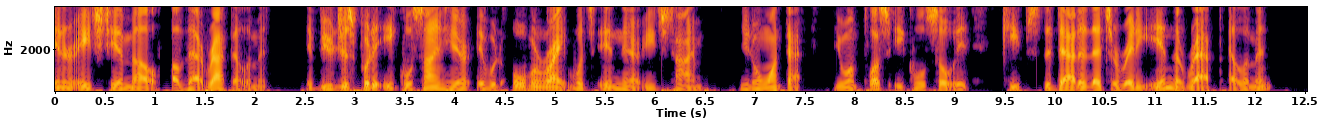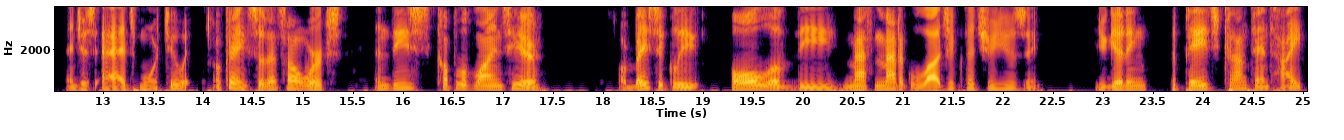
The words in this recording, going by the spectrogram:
inner HTML of that wrap element. If you just put an equal sign here, it would overwrite what's in there each time. You don't want that. You want plus equals so it keeps the data that's already in the wrap element and just adds more to it. Okay, so that's how it works. And these couple of lines here are basically all of the mathematical logic that you're using. You're getting the page content height,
